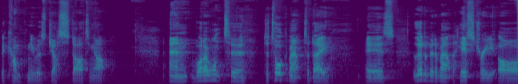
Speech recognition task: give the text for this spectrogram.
the company was just starting up. And what I want to, to talk about today is a little bit about the history of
